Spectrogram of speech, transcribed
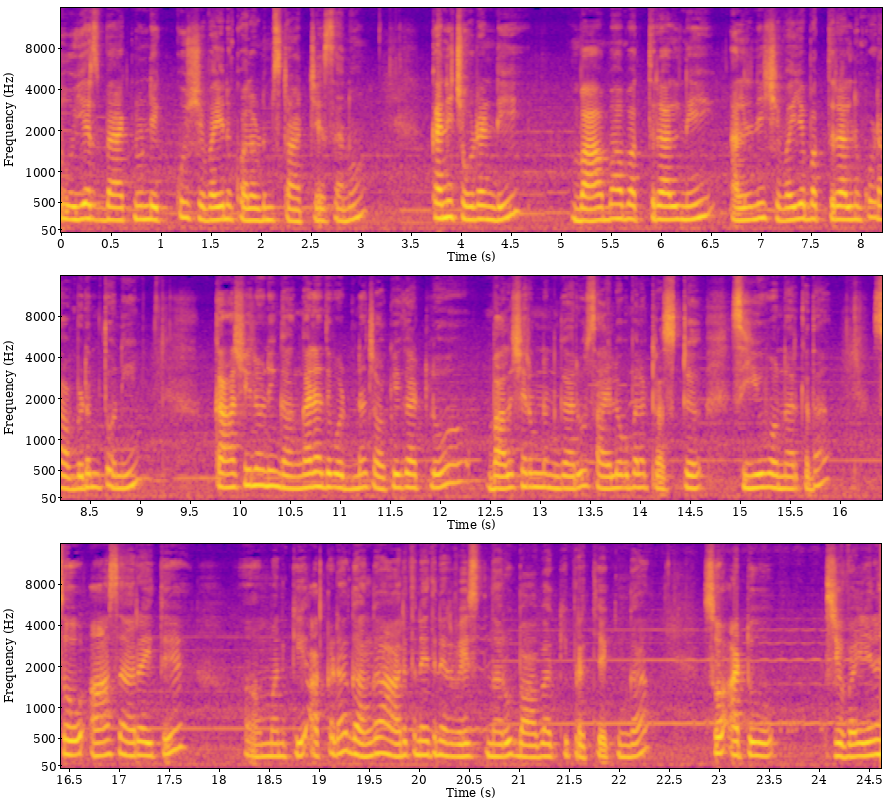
టూ ఇయర్స్ బ్యాక్ నుండి ఎక్కువ శివయ్యను కొలవడం స్టార్ట్ చేశాను. కానీ చూడండి బాబా భక్తురాలని అలానే శివయ్య భక్తురాలను కూడా అవ్వడంతో కాశీలోని గంగానది ఒడ్డున చౌకీఘాట్లో బాలశరమణన్ గారు సాయిలోకబల ట్రస్ట్ సీఈఓ ఉన్నారు కదా. సో ఆ సార్ అయితే మనకి అక్కడ గంగా హారతిని అయితే నిర్వహిస్తున్నారు బాబాకి ప్రత్యేకంగా. సో అటు శివయ్యను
